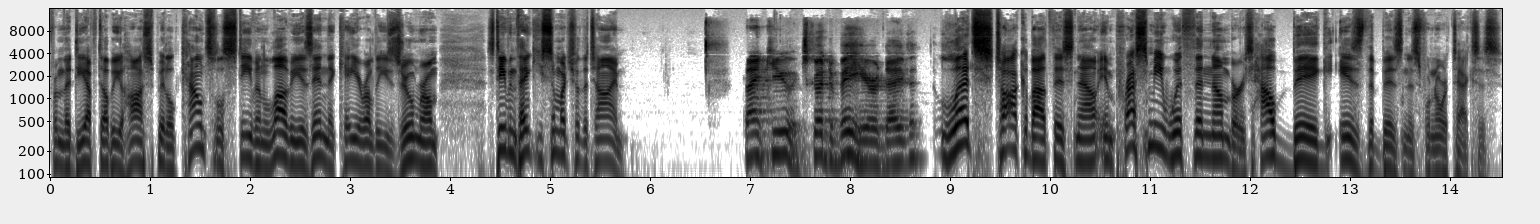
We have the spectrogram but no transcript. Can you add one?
from the DFW Hospital Council, Stephen Lovey, is in the KRLD Zoom room. Stephen, thank you so much for the time. Thank you. It's good to be here, David. Let's talk about this now. Impress me with the numbers. How big is the business for North Texas?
